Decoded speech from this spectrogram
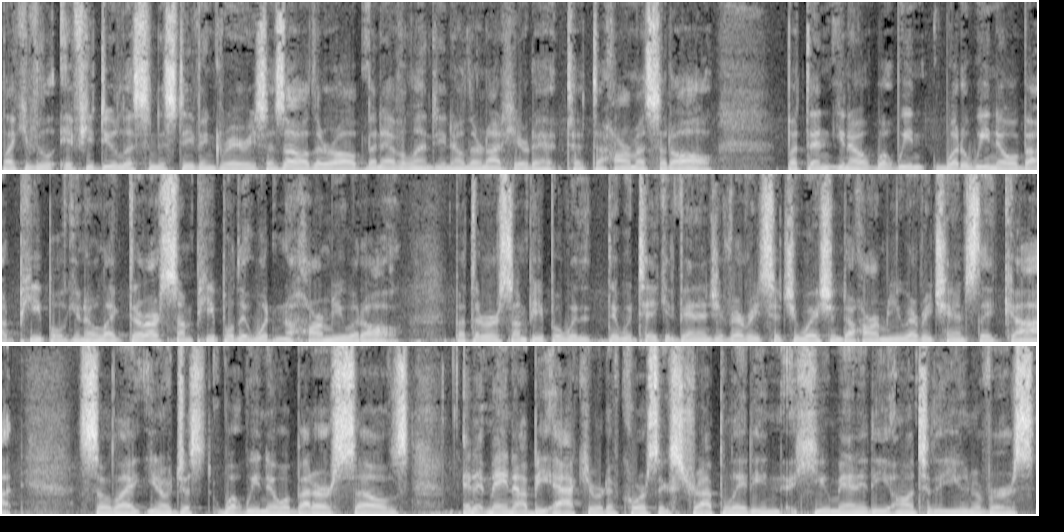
like if you, if you do listen to Steven Greer, he says, "Oh, they're all benevolent. You know, they're not here to, to, to harm us at all." But then, you know, what we what do we know about people? You know, like there are some people that wouldn't harm you at all, but there are some people with, that would take advantage of every situation to harm you every chance they got. So, like, you know, just what we know about ourselves, and it may not be accurate, of course, extrapolating humanity onto the universe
